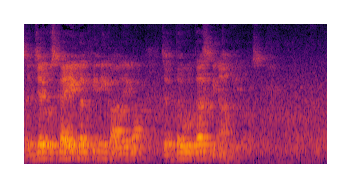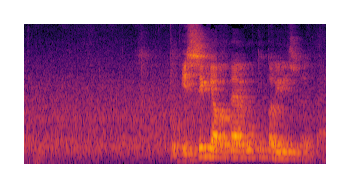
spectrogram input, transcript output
सज्जन उसका एक गलती निकालेगा, जब तक वो दस गिना देगा तो इससे क्या होता है, वो तो कभी नहीं सुधरता है।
